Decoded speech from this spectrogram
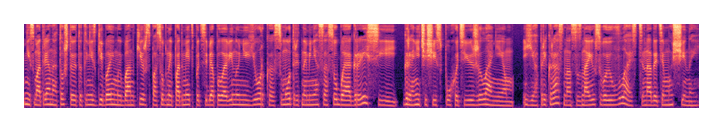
Несмотря на то, что этот несгибаемый банкир, способный подмять под себя половину Нью-Йорка, смотрит на меня с особой агрессией, граничащей с похотью и желанием, я прекрасно осознаю свою власть над этим мужчиной.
